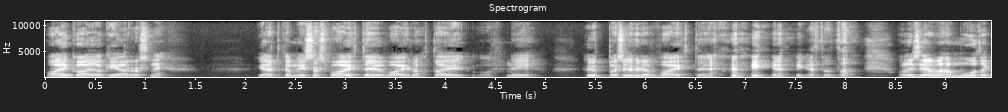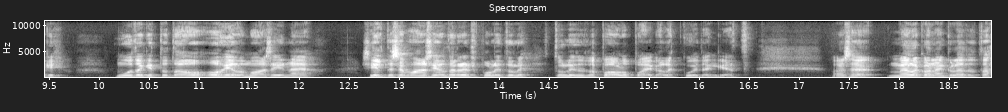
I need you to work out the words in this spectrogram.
aikaa jo kierros, niin jätkä missas vaihteen vaihdo, tai niin, hyppäs yhden vaihteen, ja, ja tota, oli siellä vähän muutakin, muutakin tota ohjelmaa siinä, ja silti se vaan sieltä Red Bulli tuli, tuli tota paulupaikalle kuitenkin, että on se melkoinen kyllä tota,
